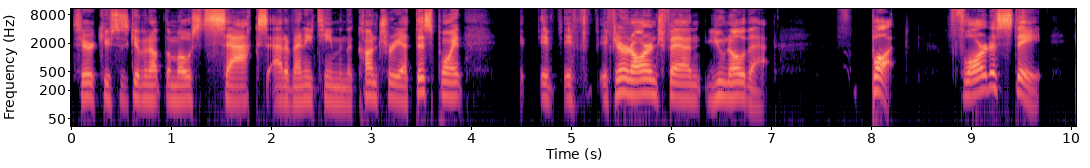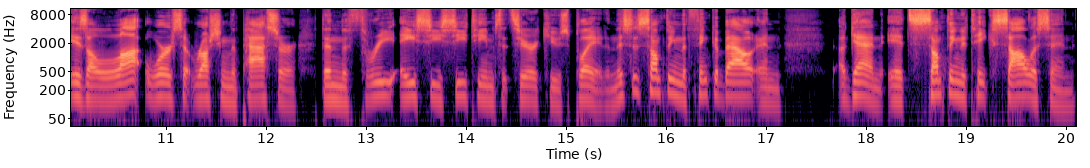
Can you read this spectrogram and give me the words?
Syracuse has given up the most sacks out of any team in the country. At this point, if if if you're an Orange fan, you know that. But Florida State is a lot worse at rushing the passer than the three ACC teams that Syracuse played. And this is something to think about and again, it's something to take solace in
